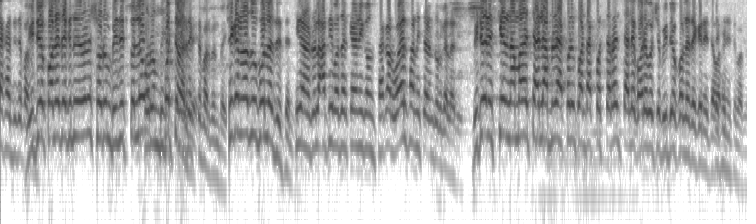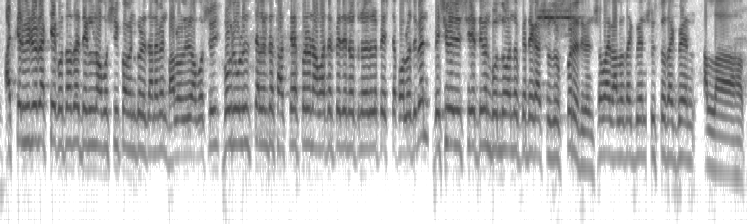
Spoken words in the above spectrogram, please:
দেখা দিতে পারবেন। ভিডিও কলে দেখে নিতে পারবেন শোরুম ভিজিট করলেও Showroom করতে দেখতে পারবেন ভাই। ঠিকানা যদি বলে দিতেন। ঠিকানা হলো Ati Bazar Keraniganj Dhaka royal furniture and door gallery ভিডিওর স্ক্রিনে নাম্বার চাইলে আপনারা এখনই কন্ট্যাক্ট করতে পারেন চাইলে ঘরে বসে ভিডিও কলে দেখে নিতে দেখে পারেন। নিতে পারবেন। আজকের ভিডিওটা কে কোথা থেকে দেখলেন অবশ্যই কমেন্ট করে জানাবেন ভালো লাগলে অবশ্যই। বগরুল চ্যানেলটা সাবস্ক্রাইব করুন আমাদের পেজে নতুন পেজটা ফলো দিবেন। বেশি বেশি শেয়ার দিবেন বন্ধু বান্ধবকে দেখার সুযোগ করে দিবেন। সবাই ভালো থাকবেন সুস্থ থাকবেন। আল্লাহ হাফেজ।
